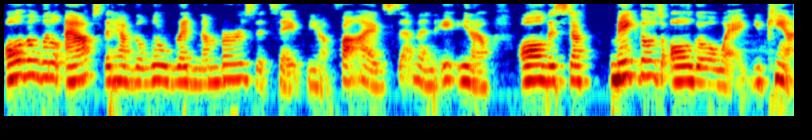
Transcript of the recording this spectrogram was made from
all the little apps that have the little red numbers that say, you know, five, seven, eight, you know, all this stuff. Make those all go away. You can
